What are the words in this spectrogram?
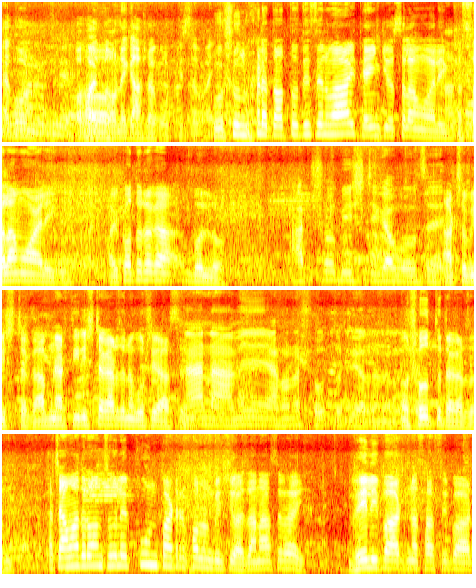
এখন হয়তো অনেকে আশা করতেছে ভাই। খুব সুন্দর একটা তথ্য দিচ্ছেন ভাই। থ্যাংক ইউ আসসালামু আলাইকুম। আসসালামু আলাইকুম। ভাই কত টাকা বলল? আটশো বিশ টাকা বলছে। আটশো বিশ টাকা। আপনি আর তিরিশ টাকার জন্য বসে আছেন। না না আমি এখনও সত্তর টাকার জন্য ও সত্তর টাকার জন্য। আচ্ছা আমাদের অঞ্চলে কোন পাটের ফলন বেশি হয়? জানা আছে ভাই? ভেলি পাট না সাসি পাট?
